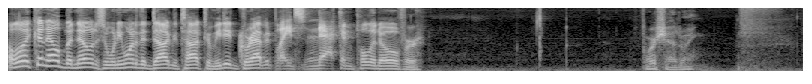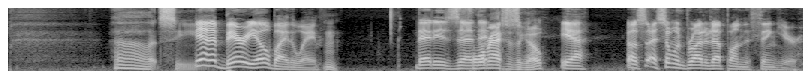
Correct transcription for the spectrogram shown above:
Although I couldn't help but notice that when he wanted the dog to talk to him, he did grab it by its neck and pull it over. Foreshadowing. Uh, let's see. Yeah, that Barry O, by the way. That is uh, Four that- matches ago. Yeah. Oh, so, someone brought it up on the thing here.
